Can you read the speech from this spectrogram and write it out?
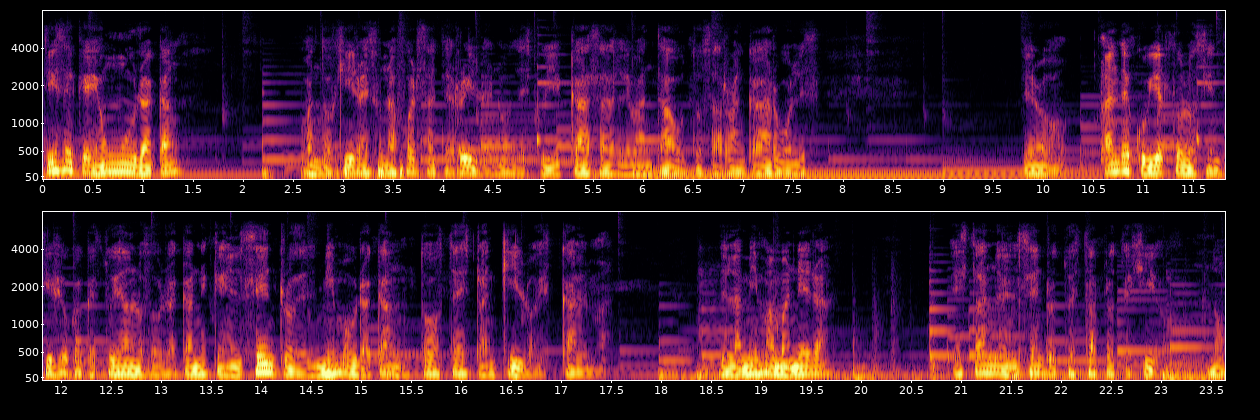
Dice que un huracán cuando gira es una fuerza terrible, ¿no? Destruye casas, levanta autos, arranca árboles. Pero han descubierto los científicos que estudian los huracanes que en el centro del mismo huracán todo está tranquilo, es calma. De la misma manera, estando en el centro tú estás protegido ¿no?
